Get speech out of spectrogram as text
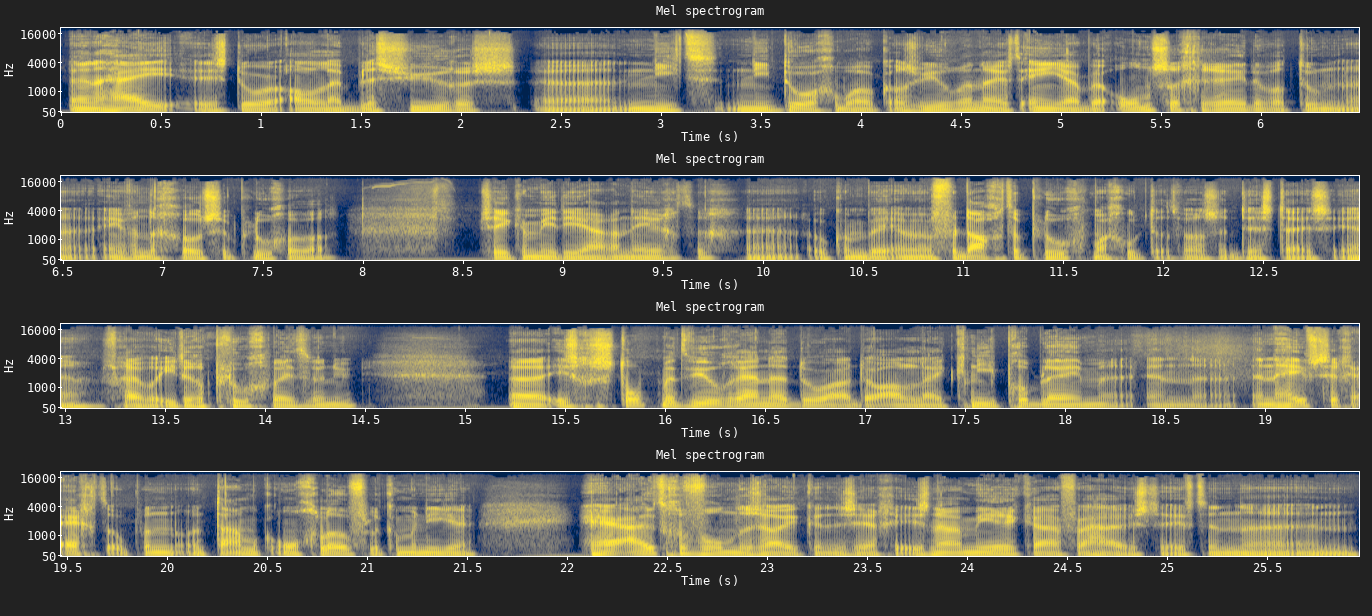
En hij is door allerlei blessures uh, niet, niet doorgebroken als wielrenner. Hij heeft één jaar bij Onse gereden, wat toen uh, een van de grootste ploegen was. Zeker midden jaren negentig. Uh, ook een, een, verdachte ploeg, maar goed, dat was het destijds. Ja, vrijwel iedere ploeg, weten we nu. Uh, is gestopt met wielrennen door, door allerlei knieproblemen. En, uh, en heeft zich echt op een, een tamelijk ongelofelijke manier heruitgevonden, zou je kunnen zeggen. Is naar Amerika verhuisd, heeft een, uh, een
